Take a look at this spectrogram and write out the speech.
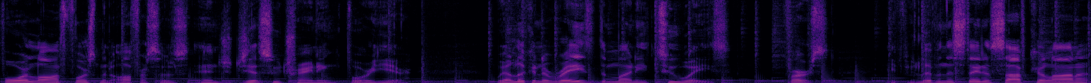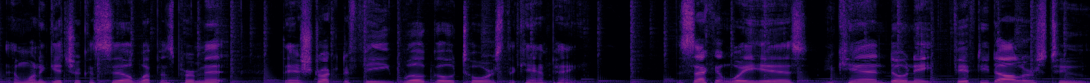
four law enforcement officers in jiu-jitsu training for a year. We are looking to raise the money two ways. First, if you live in the state of South Carolina and want to get your concealed weapons permit, the instructor fee will go towards the campaign. The second way is you can donate $50 to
